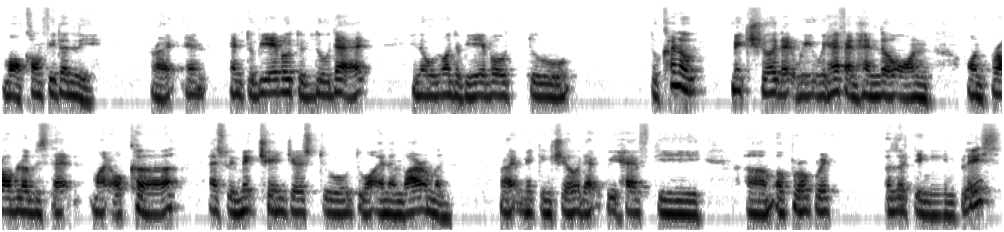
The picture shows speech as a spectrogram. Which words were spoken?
more confidently, right? And and to be able to do that, you know, we want to be able to to kind of make sure that we, we have a handle on on problems that might occur as we make changes to, to an environment, right? Making sure that we have the um, appropriate alerting in place,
